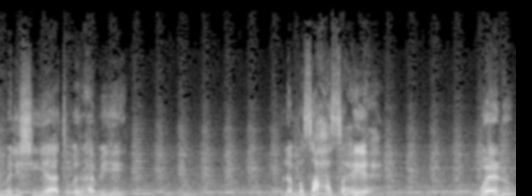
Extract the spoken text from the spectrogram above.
وميليشيات وإرهابيين. ولما صح الصحيح وينهم؟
